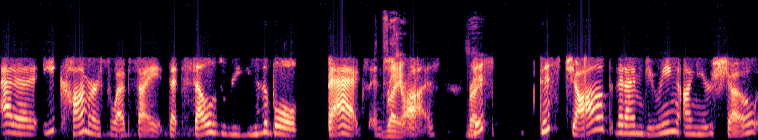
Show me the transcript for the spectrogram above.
at a e-commerce website that sells reusable bags and Right. straws. Right. This this job that I'm doing on your show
